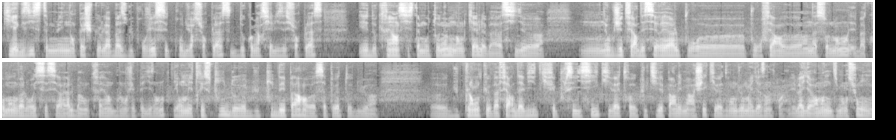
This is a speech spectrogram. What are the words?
qui, existent, mais il n'empêche que la base du projet, c'est de produire sur place, de commercialiser sur place et de créer un système autonome dans lequel, bah, si euh, on est obligé de faire des céréales pour, pour faire un assolement, et bah, comment on valorise ces céréales? Bah, On crée un boulanger paysan et on maîtrise tout du tout départ. Ça peut être du, euh, du plan que va faire David qui fait pousser ici, qui va être cultivé par les maraîchers, qui va être vendu au magasin. Quoi. Et là, il y a vraiment une dimension où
